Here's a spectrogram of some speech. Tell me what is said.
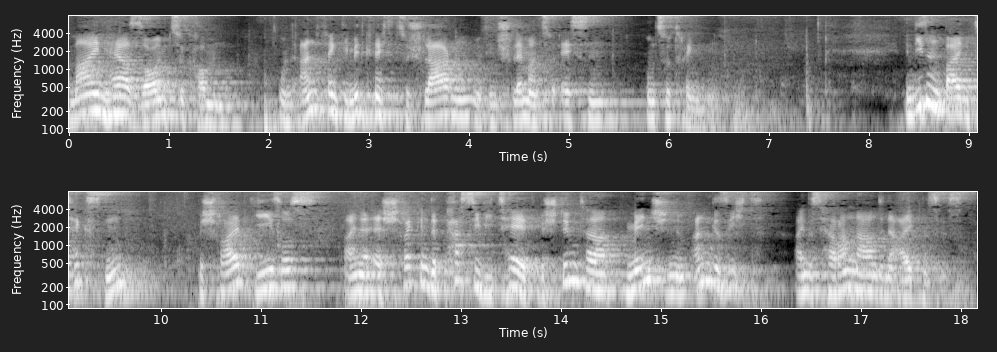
mein Herr säumt zu kommen und anfängt die Mitknechte zu schlagen und den Schlemmern zu essen und zu trinken. In diesen beiden Texten beschreibt Jesus eine erschreckende Passivität bestimmter Menschen im Angesicht eines herannahenden Ereignisses.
